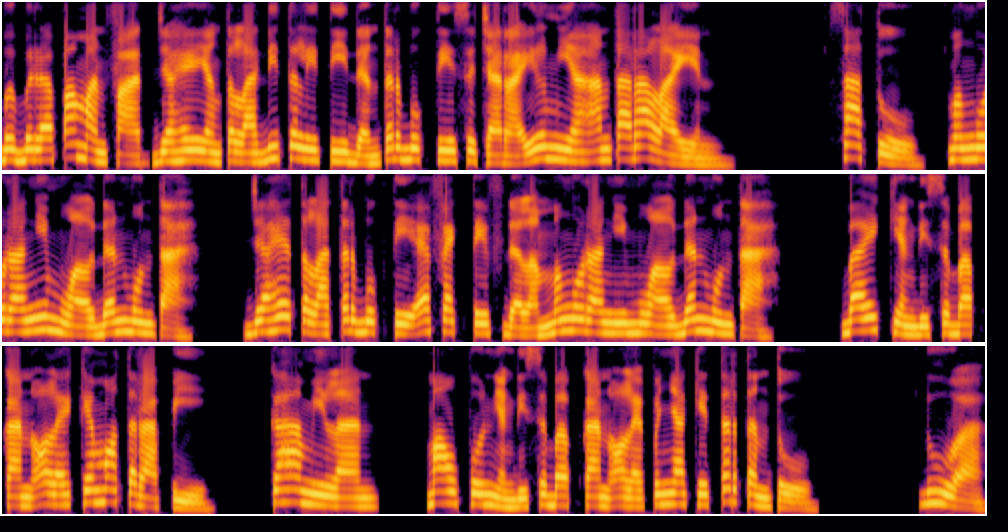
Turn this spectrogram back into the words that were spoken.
Beberapa manfaat jahe yang telah diteliti dan terbukti secara ilmiah antara lain. 1. Mengurangi mual dan muntah. Jahe telah terbukti efektif dalam mengurangi mual dan muntah, baik yang disebabkan oleh kemoterapi, kehamilan, maupun yang disebabkan oleh penyakit tertentu. 2.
